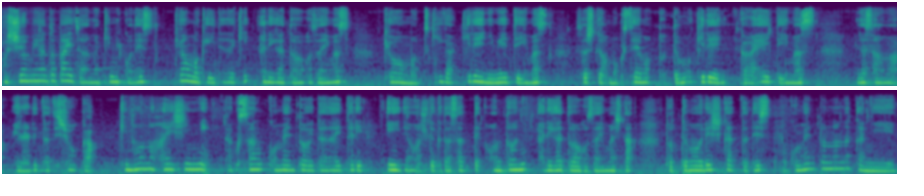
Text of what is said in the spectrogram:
星読みアドバイザーのきみこです。今日も聞いていただきありがとうございます。今日も月が綺麗に見えています。そして木星もとっても綺麗に輝いています。皆さんは見られたでしょうか？昨日の配信にたくさんコメントをいただいたりいいねを押してくださって本当にありがとうございました。とっても嬉しかったです。コメントの中に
